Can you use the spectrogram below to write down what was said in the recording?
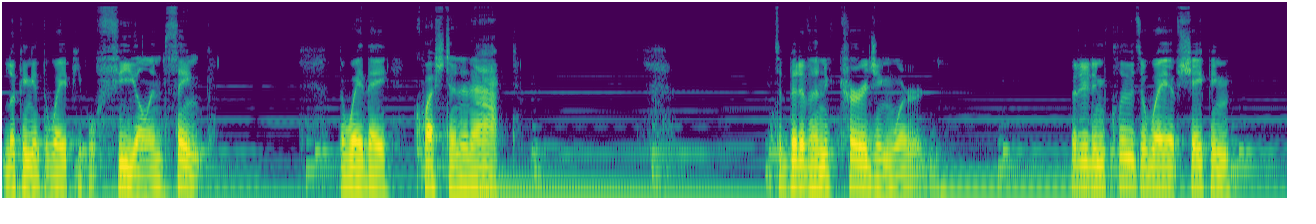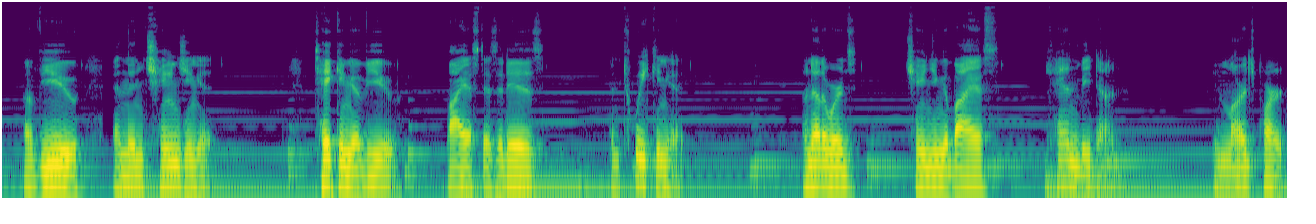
looking at the way people feel and think, the way they question and act. It's a bit of an encouraging word, but it includes a way of shaping a view and then changing it, taking a view, biased as it is, and tweaking it. In other words, changing a bias can be done, in large part,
